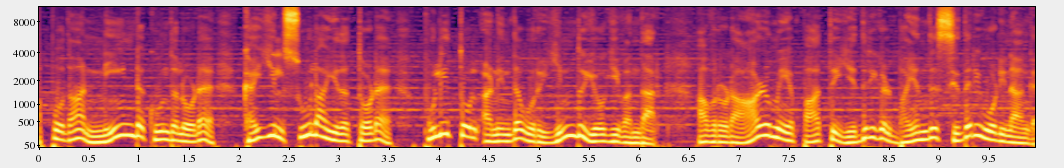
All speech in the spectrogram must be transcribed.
அப்போதான் நீண்ட கூந்தலோட கையில் சூலாயுதத்தோட புலித்தோல் அணிந்த ஒரு இந்து யோகி வந்தார். அவரோட ஆளுமையை பார்த்து எதிரிகள் பயந்து சிதறி ஓடினாங்க.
